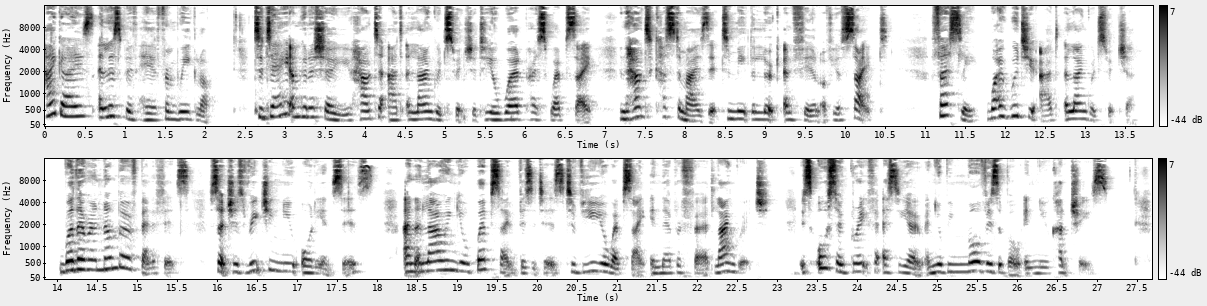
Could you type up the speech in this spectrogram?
Hi guys, Elizabeth here from Weglot. Today I'm going to show you how to add a language switcher to your WordPress website and how to customize it to meet the look and feel of your site. Firstly, why would you add a language switcher? Well, there are a number of benefits, such as reaching new audiences and allowing your website visitors to view your website in their preferred language. It's also great for SEO and you'll be more visible in new countries.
